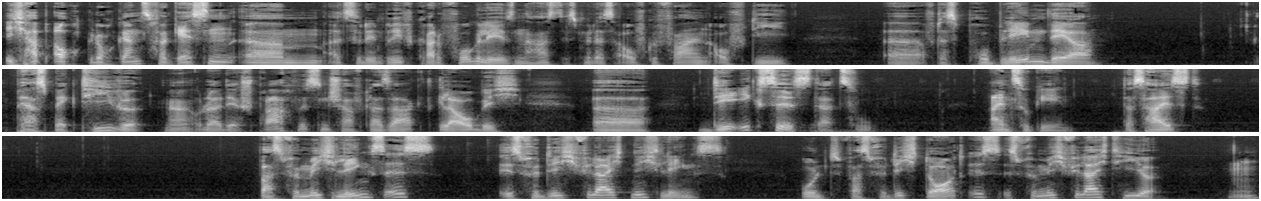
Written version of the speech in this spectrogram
Ich habe auch noch ganz vergessen, ähm, als du den Brief gerade vorgelesen hast, ist mir das aufgefallen auf die äh, auf das Problem der Perspektive ja, oder der Sprachwissenschaftler sagt, glaube ich, äh, DXs dazu einzugehen. Das heißt, was für mich links ist, ist für dich vielleicht nicht links. Und was für dich dort ist, ist für mich vielleicht hier. Hm?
